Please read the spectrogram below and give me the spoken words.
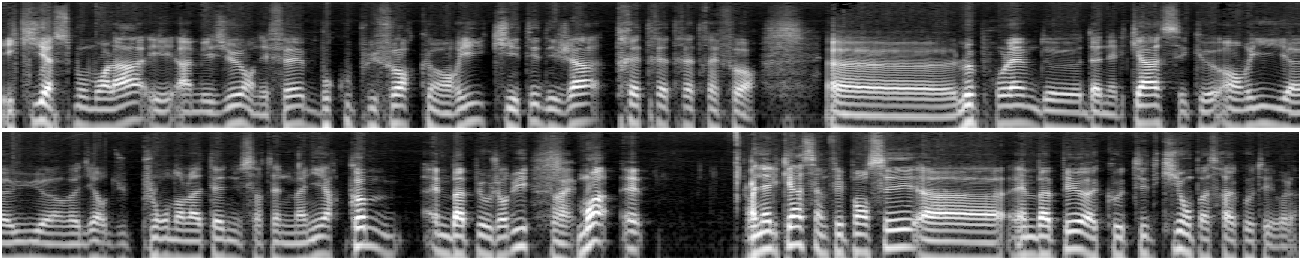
et qui à ce moment-là est à mes yeux en effet beaucoup plus fort que Henry, qui était déjà très très très très fort. Euh, le problème d'Anelka, c'est que Henry a eu, on va dire, du plomb dans la tête d'une certaine manière, comme Mbappé aujourd'hui. Moi, eh, Anelka, ça me fait penser à Mbappé à côté de qui on passera à côté. Voilà.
